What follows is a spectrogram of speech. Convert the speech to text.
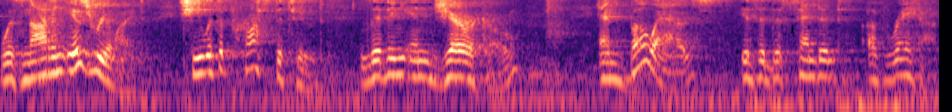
was not an Israelite. She was a prostitute living in Jericho, and Boaz is a descendant of Rahab.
